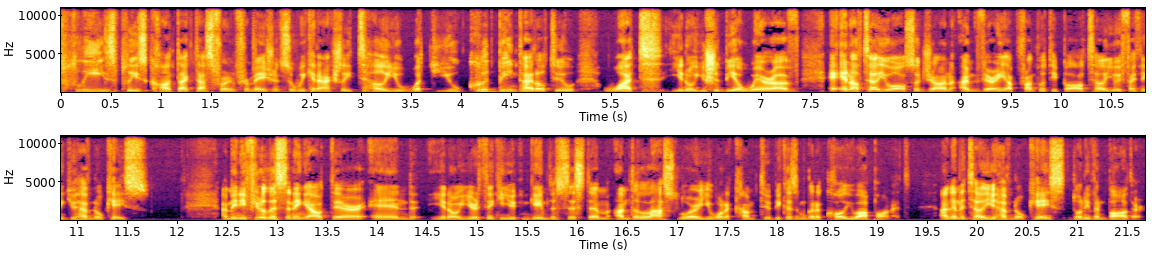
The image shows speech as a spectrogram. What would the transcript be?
Please, please contact us for information so we can actually tell you what you could be entitled to, what you know you should be aware of. And I'll tell you also, John, I'm very upfront with people. I'll tell you if I think you have no case. I mean, if you're listening out there and you know you're thinking you can game the system, I'm the last lawyer you want to come to because I'm going to call you up on it. I'm going to tell you you have no case. Don't even bother.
